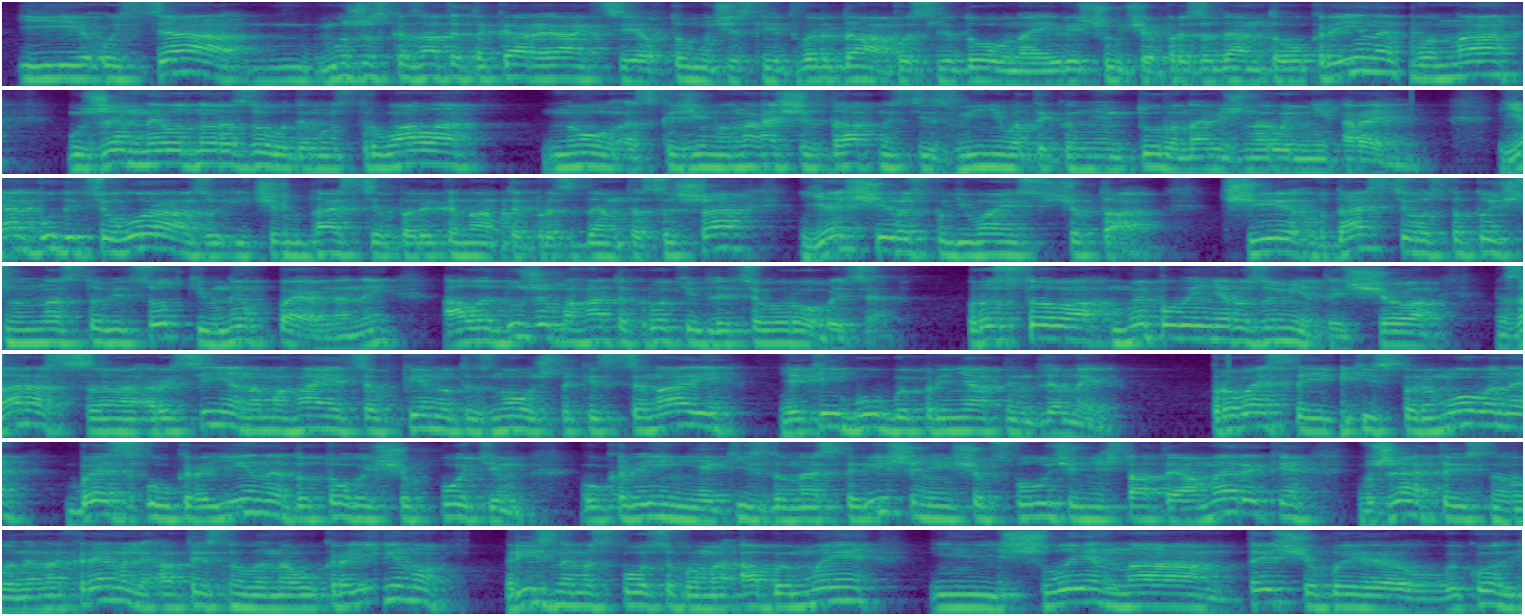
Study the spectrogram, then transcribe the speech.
І ось ця можу сказати, така реакція, в тому числі тверда, послідовна і рішуча президента України, вона вже неодноразово демонструвала. Ну, скажімо, наші здатності змінювати кон'юнктуру на міжнародній арені. Як буде цього разу, і чи вдасться переконати президента США? Я щиро сподіваюся, що так. Чи вдасться остаточно на 100%, не впевнений, але дуже багато кроків для цього робиться. Просто ми повинні розуміти, що зараз е, Росія намагається вкинути знову ж таки сценарій, який був би прийнятним для них. Провести якісь перемовини без України до того, щоб потім Україні якісь донести рішення, і щоб Сполучені Штати Америки вже тиснули не на Кремль, а тиснули на Україну різними способами, аби ми і йшли на те, щоб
